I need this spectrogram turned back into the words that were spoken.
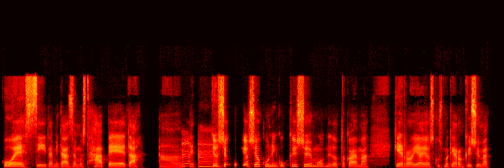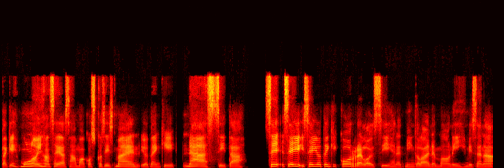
koe siitä mitään semmoista häpeetä. Ähm, et jos joku, jos joku niinku kysyy mut, niin totta kai mä kerron, ja joskus mä kerron kysymättäkin. Mulla on ihan se ja sama, koska siis mä en jotenkin näe sitä, se, se, ei, se ei jotenkin korreloi siihen, että minkälainen mä oon ihmisenä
